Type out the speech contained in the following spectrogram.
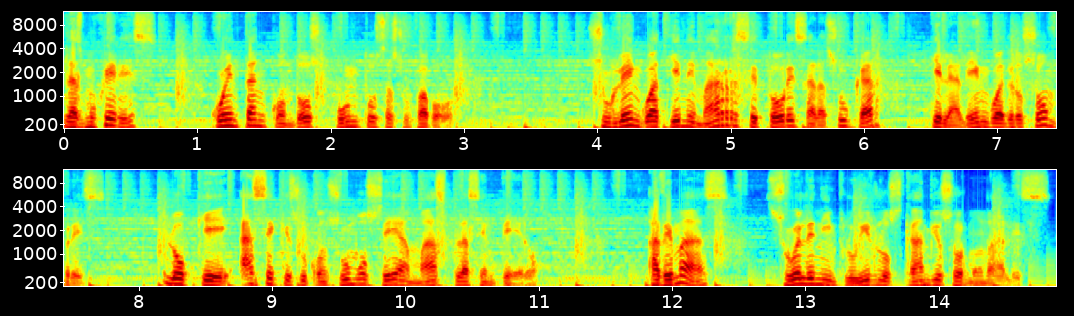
Las mujeres cuentan con dos puntos a su favor. Su lengua tiene más receptores al azúcar que la lengua de los hombres, lo que hace que su consumo sea más placentero. Además, suelen influir los cambios hormonales,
